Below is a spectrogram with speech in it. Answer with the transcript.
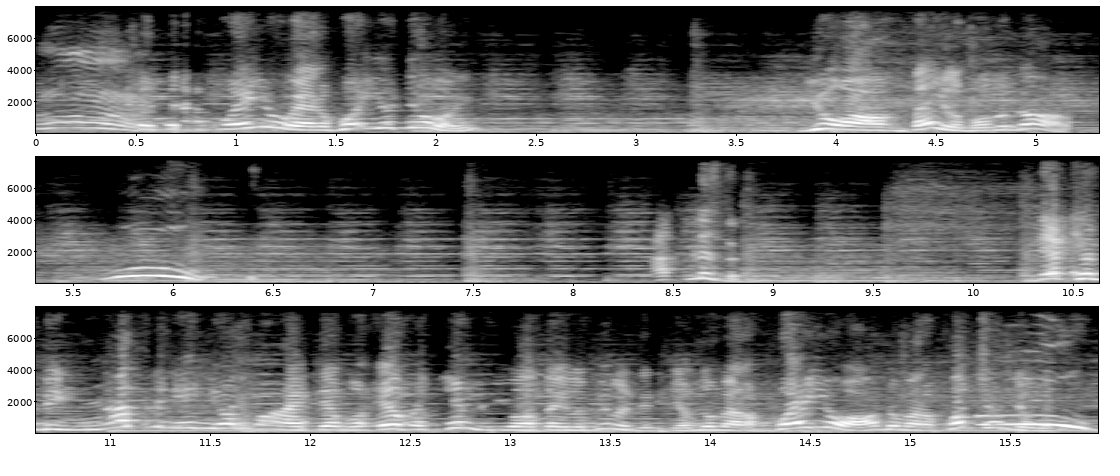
Mm. where you're at, what you're doing, you are available to God. Woo! I, listen, there can be nothing in your life that will ever hinder your availability to Him, no matter where you are, no matter what you're doing,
